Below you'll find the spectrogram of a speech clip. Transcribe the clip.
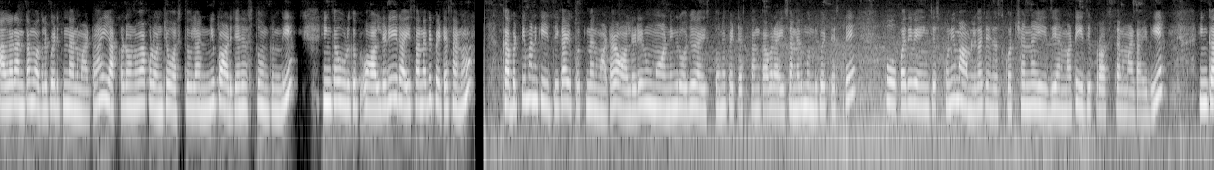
అల్లరంతా మొదలు పెడుతుంది అనమాట ఎక్కడ ఉన్న అక్కడ ఉంచే వస్తువులన్నీ పాడు చేసేస్తూ ఉంటుంది. ఇంకా ఉడక ఆల్రెడీ రైస్ అనేది పెట్టేశాను. కాబట్టి మనకి ఈజీగా అయిపోతుంది అనమాట ఆల్రెడీ మార్నింగ్ రోజు రైస్తోనే పెట్టేస్తాం కాబట్టి రైస్ అనేది ముందు పెట్టేస్తే పోపు అది వేయించేసుకుని మామూలుగా చేసేసుకోవచ్చు అన్న ఈజీ అనమాట ఈజీ ప్రాసెస్ అనమాట ఇది. ఇంకా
